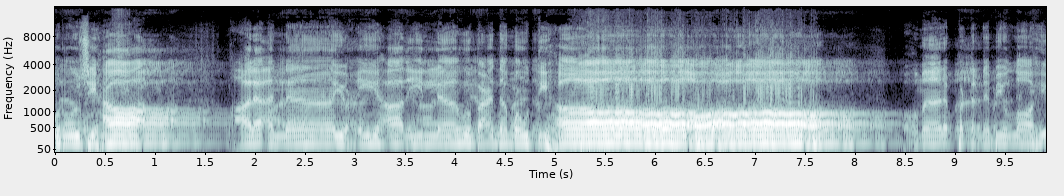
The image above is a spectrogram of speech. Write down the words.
ഉറൂശിഹാ قال أنا يحيي هذه الله بعد موتها ബഹുമാനപ്പെട്ട നബിയുല്ലാഹി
